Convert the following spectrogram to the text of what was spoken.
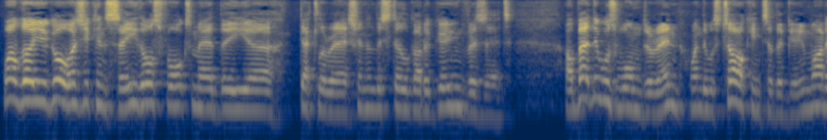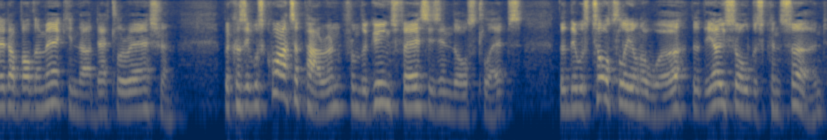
Well, there you go. As you can see, those folks made the uh, declaration and they still got a goon visit. I'll bet they was wondering when they was talking to the goon why did I bother making that declaration because it was quite apparent from the goons' faces in those clips that they was totally unaware that the householders concerned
